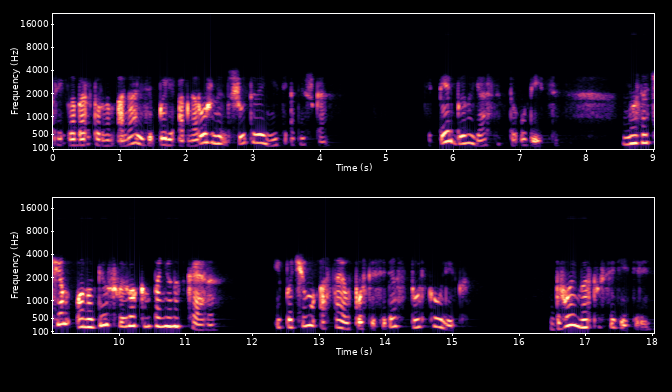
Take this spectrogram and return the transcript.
при лабораторном анализе были обнаружены джутовые нити от мешка. Теперь было ясно, кто убийца. Но зачем он убил своего компаньона Кэра? И почему оставил после себя столько улик? Двое мертвых свидетелей.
